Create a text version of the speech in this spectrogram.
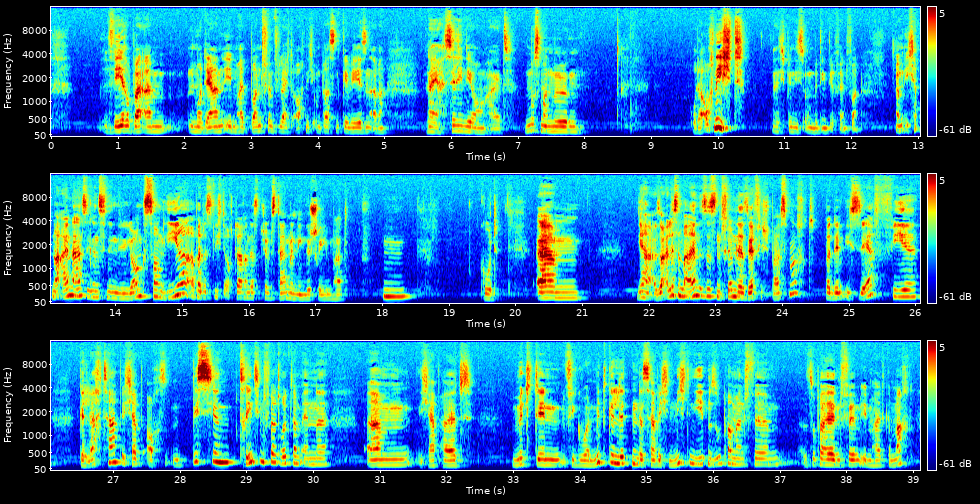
wäre bei einem modernen eben halt Bond-Film vielleicht auch nicht unpassend gewesen, aber naja, Celine Dion halt. Muss man mögen. Oder auch nicht. Ich bin nicht unbedingt der Fan von. Ähm, ich habe nur einen einzigen Celine Dion-Song hier, aber das liegt auch daran, dass Jim Steinman den geschrieben hat. Hm. Gut. Ähm, ja, also alles in allem ist es ein Film, der sehr viel Spaß macht, bei dem ich sehr viel gelacht habe. Ich habe auch ein bisschen Tränchen verdrückt am Ende. Ähm, ich habe halt mit den Figuren mitgelitten. Das habe ich nicht in jedem Superman-Film, Superheldenfilm eben halt gemacht.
